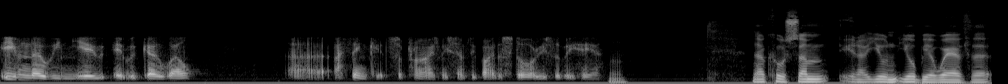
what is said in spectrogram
even though we knew it would go well, uh, I think it surprised me simply by the stories that we hear. Hmm. Now, of course, um, you know, you'll you'll be aware of the,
